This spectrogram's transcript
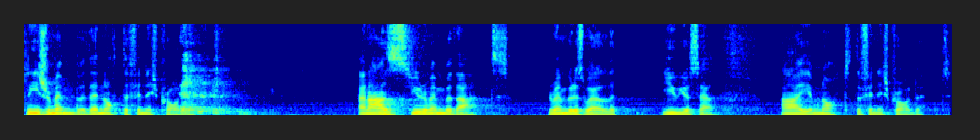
please remember they're not the finished product. And as you remember that, remember as well that you yourself, I am not the finished product.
